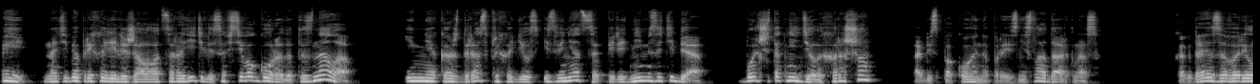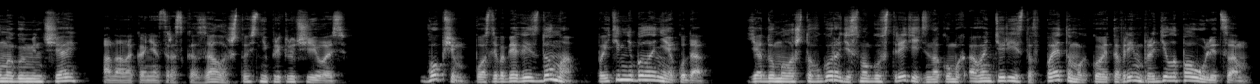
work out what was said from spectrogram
«Эй, на тебя приходили жаловаться родители со всего города, ты знала? И мне каждый раз приходилось извиняться перед ними за тебя. Больше так не делай, хорошо?» Обеспокоенно произнесла Даркнесс. Когда я заварил Магумин чай, она наконец рассказала, что с ней приключилось. В общем, после побега из дома, пойти мне было некуда. Я думала, что в городе смогу встретить знакомых авантюристов, поэтому какое-то время бродила по улицам.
